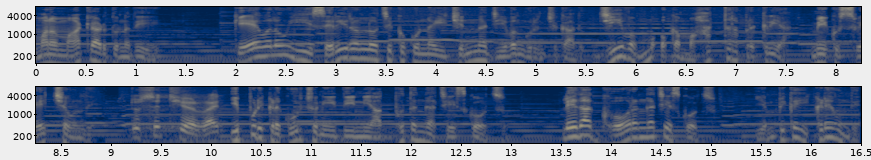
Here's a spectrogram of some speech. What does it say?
మనం మాట్లాడుతున్నది కేవలం ఈ శరీరంలో చిక్కుకున్న ఈ చిన్న జీవం గురించి కాదు. జీవం ఒక మహత్తర ప్రక్రియ. మీకు స్వేచ్ఛ ఉంది. Right? ఇప్పుడిక్కడ కూర్చుని దీన్ని అద్భుతంగా చేసుకోవచ్చు. లేదా ఘోరంగా చేసుకోవచ్చు. ఎంపిక ఇక్కడే ఉంది.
